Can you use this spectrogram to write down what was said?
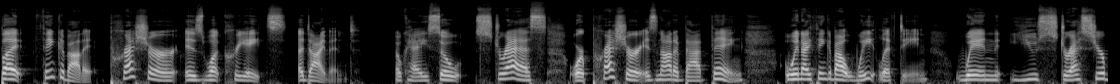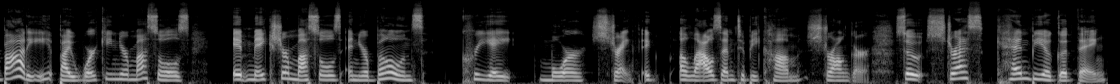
But think about it pressure is what creates a diamond. Okay, so stress or pressure is not a bad thing. When I think about weightlifting, when you stress your body by working your muscles, it makes your muscles and your bones create more strength. It allows them to become stronger. So, stress can be a good thing.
